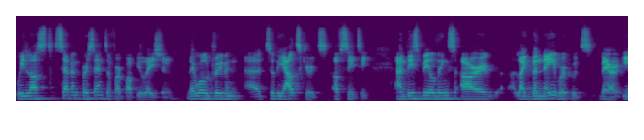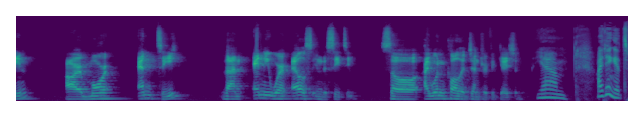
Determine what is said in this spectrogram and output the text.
we lost 7% of our population. They were all driven uh, to the outskirts of city. And these buildings are like the neighborhoods they're in are more empty than anywhere else in the city. So I wouldn't call it gentrification. Yeah. I think it's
